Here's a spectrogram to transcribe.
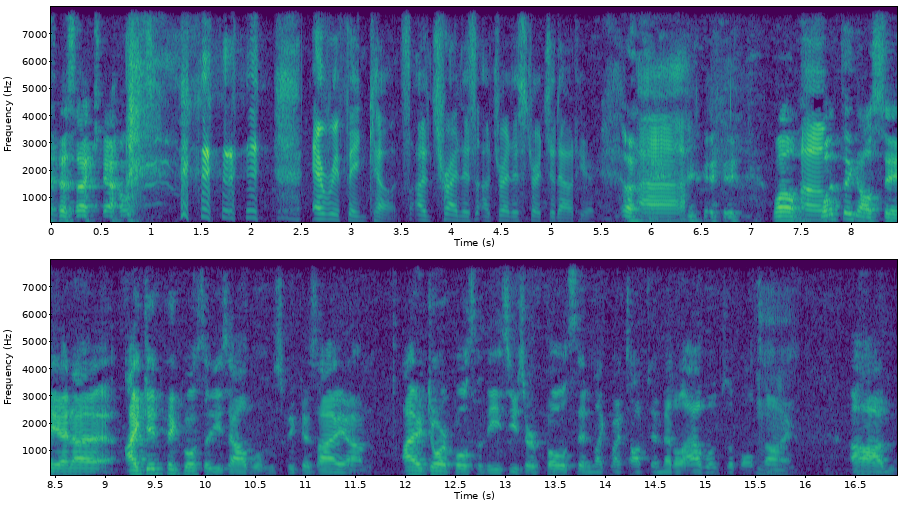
Does that count? Everything counts. I'm trying to I'm trying to stretch it out here. Okay. well, um, one thing I'll say, and uh, I did pick both of these albums because I um, I adore both of these. These are both in like my top ten metal albums of all Mhm. time. Um,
